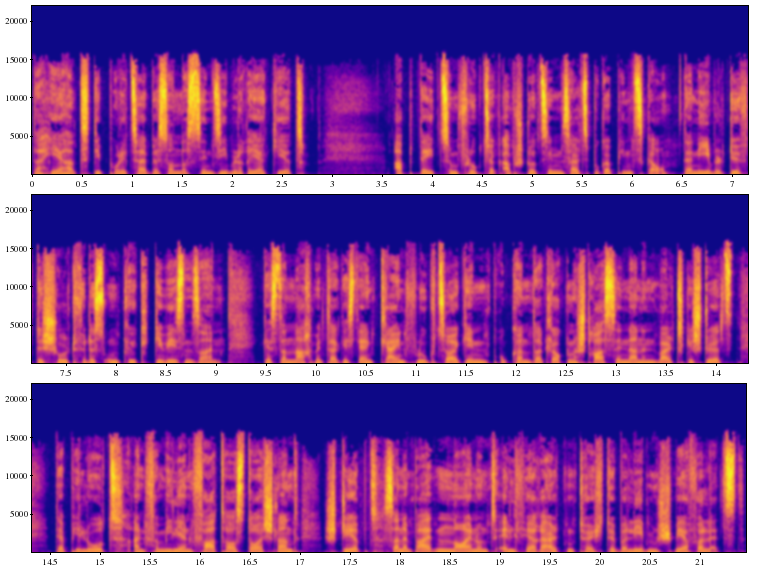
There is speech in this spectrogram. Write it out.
Daher hat die Polizei besonders sensibel reagiert. Update zum Flugzeugabsturz im Salzburger Pinzgau. Der Nebel dürfte Schuld für das Unglück gewesen sein. Gestern Nachmittag ist ein Kleinflugzeug in Bruck an der Glocknerstraße in einen Wald gestürzt. Der Pilot, ein Familienvater aus Deutschland, stirbt. Seine beiden neun und elf Jahre alten Töchter überleben schwer verletzt.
